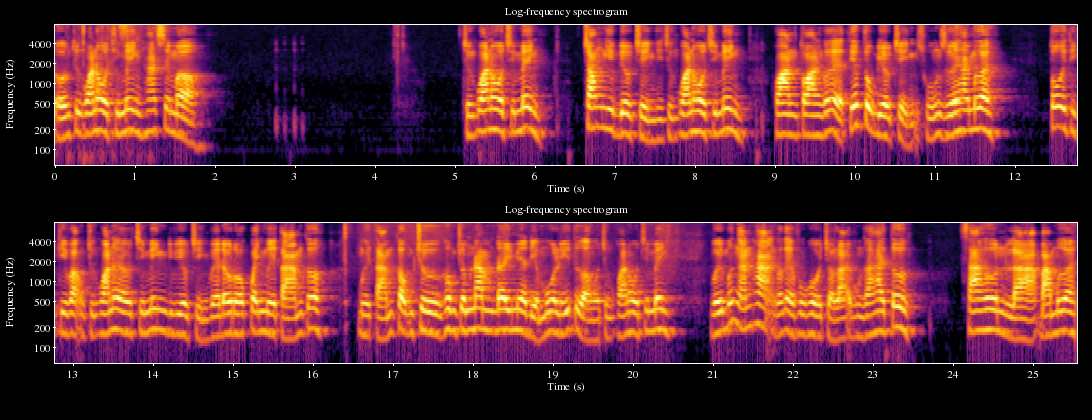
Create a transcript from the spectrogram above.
Đối với chứng khoán Hồ Chí Minh HCM chứng khoán Hồ Chí Minh. Trong nhịp điều chỉnh thì chứng khoán Hồ Chí Minh hoàn toàn có thể tiếp tục điều chỉnh xuống dưới 20 tôi thì kỳ vọng chứng khoán Hồ Chí Minh điều chỉnh về đâu đó quanh 18 cơ. 18 cộng trừ 0.5 đây mới là điểm mua lý tưởng của chứng khoán Hồ Chí Minh. Với mức ngắn hạn có thể phục hồi trở lại vùng giá 24 xa hơn là 30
